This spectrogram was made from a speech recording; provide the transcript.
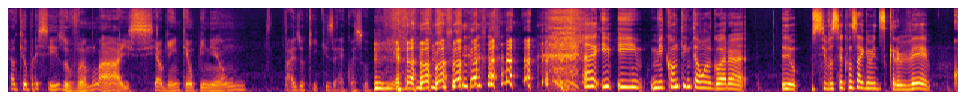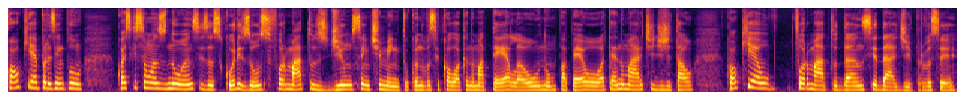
é o que eu preciso, vamos lá. E se alguém tem opinião, faz o que quiser com essa opinião. Ah, e, e me conta então agora, se você consegue me descrever, qual que é, por exemplo, quais que são as nuances, as cores ou os formatos de um sentimento quando você coloca numa tela ou num papel ou até numa arte digital? Qual que é o formato da ansiedade pra você?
